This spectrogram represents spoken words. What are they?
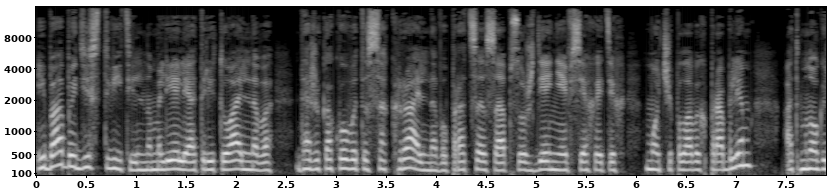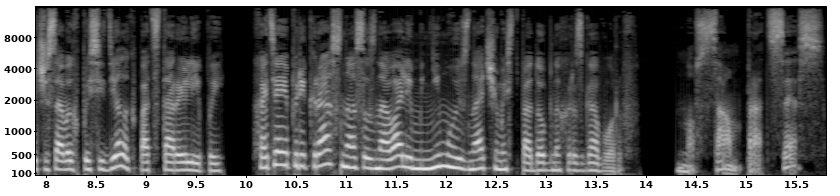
И бабы действительно млели от ритуального, даже какого-то сакрального процесса обсуждения всех этих мочеполовых проблем, от многочасовых посиделок под старой липой, хотя и прекрасно осознавали мнимую значимость подобных разговоров. Но сам процесс...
